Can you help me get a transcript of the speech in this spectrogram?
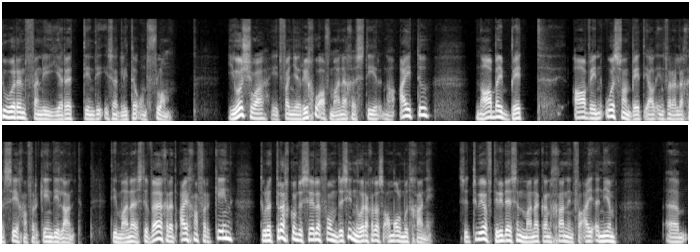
toren van die Here teen die Israeliete ontvlam. Joshua het van Jerigo af manne gestuur na Ai toe naby Bet Aven oos van Bethel en vir hulle gesê gaan verken die land. Die manne is toe weg dat Ai gaan verken. Toe hulle terugkom, dis hulle vir hom, dis nie nodig dat ons almal moet gaan nie. So 2 of 3000 manne kan gaan en vir Ai inneem. Ehm um,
